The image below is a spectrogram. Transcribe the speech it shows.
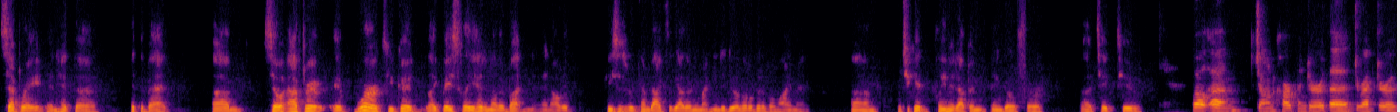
separate and hit the hit the bed. Um, so after it worked you could like basically hit another button and all the pieces would come back together and you might need to do a little bit of alignment. Um, but you could clean it up and, and go for uh, take two. Well, um, John Carpenter, the director of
